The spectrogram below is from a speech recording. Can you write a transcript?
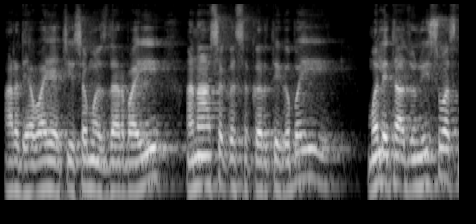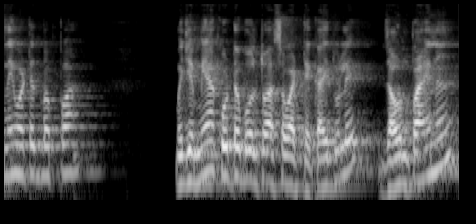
अर्ध्या वायाची समजदार बाई आणि असं कसं करते ग बाई? मले तर अजून विश्वास नाही वाटत बाप्पा. म्हणजे म्या खोटं बोलतो असं वाटते काय तुले? जाऊन पाहे ना.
